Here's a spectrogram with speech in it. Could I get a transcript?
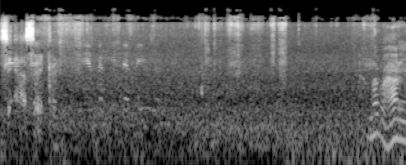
Se Será seca. No vale.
